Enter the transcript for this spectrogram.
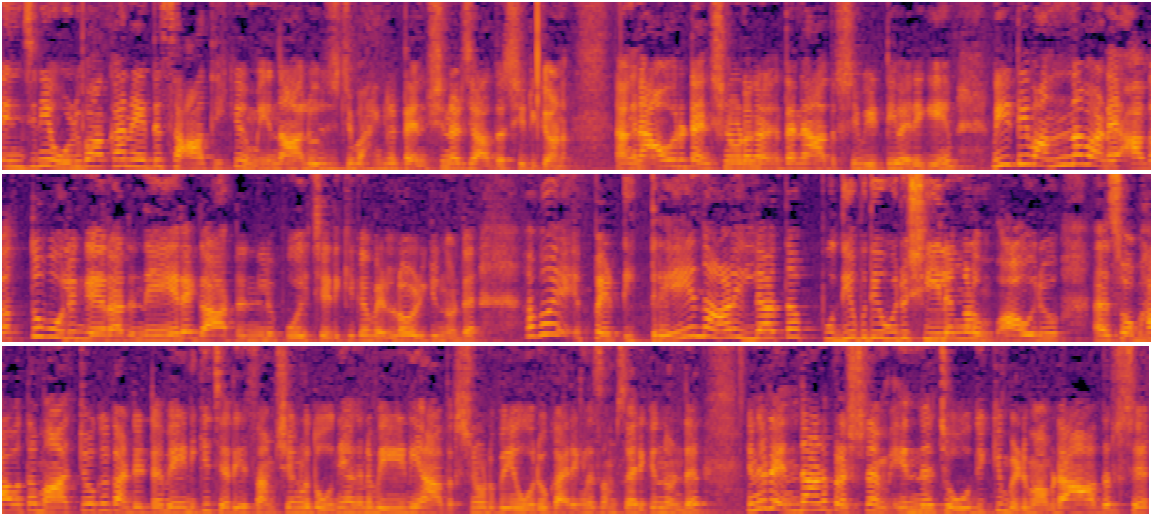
രഞ്ജിനിയെ ഒഴിവാക്കാനായിട്ട് സാധിക്കും എന്ന് ആലോചിച്ച് ഭയങ്കര ടെൻഷൻ അടിച്ച് ആദർശിരിക്കുകയാണ് അങ്ങനെ ആ ഒരു ടെൻഷനോടെ തന്നെ ആദർശ് വീട്ടിൽ വരികയും വീട്ടിൽ വന്ന പാടെ അകത്തുപോലും കയറാതെ നേരെ ഗാർഡനിൽ പോയി ചെടിക്കൊക്കെ വെള്ളം ഒഴിക്കുന്നുണ്ട്. അപ്പോൾ ഇത്രയും നാളില്ലാത്ത പുതിയ പുതിയ ഒരു ശീലങ്ങളും ആ ഒരു സ്വഭാവത്തെ മാറ്റമൊക്കെ കണ്ടിട്ട് വേണിക്ക് ചെറിയ സംശയങ്ങൾ തോന്നി. അങ്ങനെ വേണി ആദർശനോട് പോയി ഓരോ കാര്യങ്ങൾ സംസാരിക്കുന്നുണ്ട്. എന്നിട്ട് എന്താണ് പ്രശ്നം എന്ന് ചോദിക്കുമ്പോഴും അവിടെ ആദർശ്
